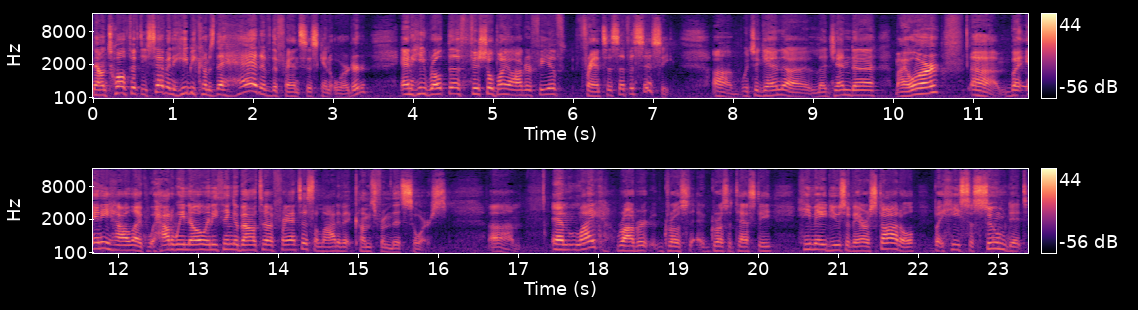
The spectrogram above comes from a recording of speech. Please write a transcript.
Now, in 1257, he becomes the head of the Franciscan order, and he wrote the official biography of Francis of Assisi um, which again, uh, legenda Maior. Um, but anyhow, like, how do we know anything about uh, Francis? A lot of it comes from this source. Um, and like Robert Gross, Grosseteste, he made use of Aristotle, but he subsumed it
